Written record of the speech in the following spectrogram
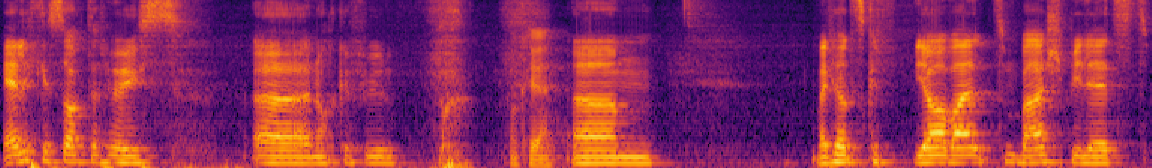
Ehrlich gesagt erhöhe ich es äh, nach Gefühl. Okay. ähm, weil ich hatte das Gefühl, ja, weil zum Beispiel jetzt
